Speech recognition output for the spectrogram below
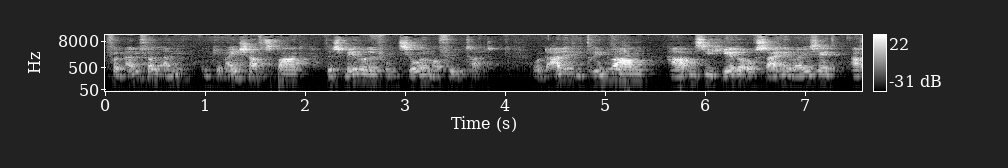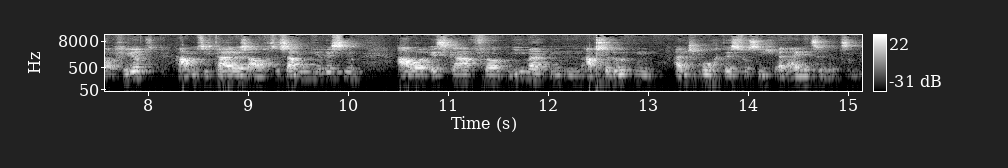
von Anfang an ein Gemeinschaftsbad, das mehrere Funktionen erfüllt hat. Und alle, die drin waren, haben sich jeder auf seine Weise arrangiert, haben sich teilweise auch zusammengerissen, aber es gab für niemanden einen absoluten Anspruch, das für sich alleine zu nutzen.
